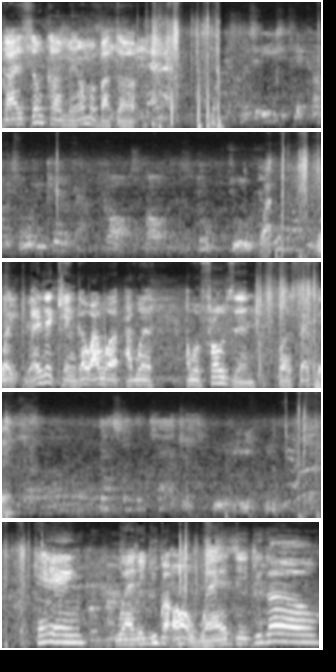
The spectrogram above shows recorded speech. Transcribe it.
Guys, don't come here. I'm about to. It's easy to get coverage for what you care about. Cars, cars, doors, What? Wait, where did King go? I was, I was, I was frozen for a second. King, where did you go? Oh, where did you go?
